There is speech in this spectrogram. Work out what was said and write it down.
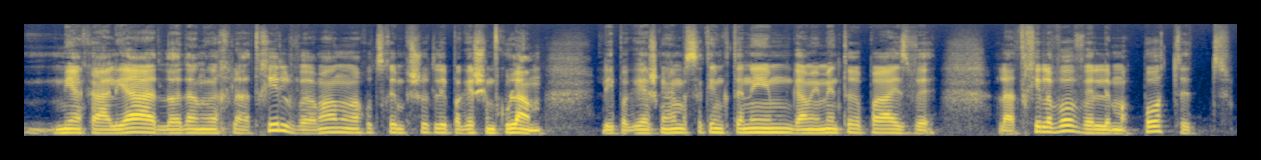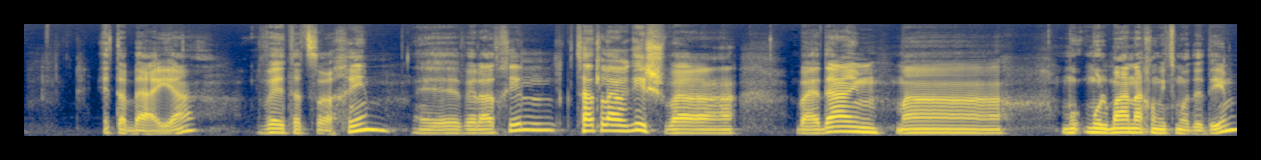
מי הקהל יעד, לא ידענו איך להתחיל, ואמרנו אנחנו צריכים פשוט להיפגש עם כולם. להיפגש גם עם עסקים קטנים, גם עם enterprise, ולהתחיל לבוא ולמפות את, את הבעיה ואת הצרכים, ולהתחיל קצת להרגיש ב, בידיים מה, מול מה אנחנו מתמודדים.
